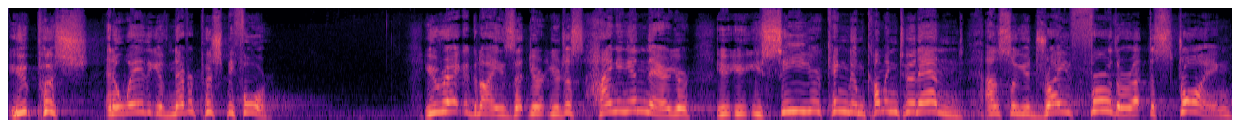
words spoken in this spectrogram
You push in a way that you've never pushed before. You recognize that you're, you're just hanging in there. You're, you, you, you see your kingdom coming to an end, and so you drive further at destroying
